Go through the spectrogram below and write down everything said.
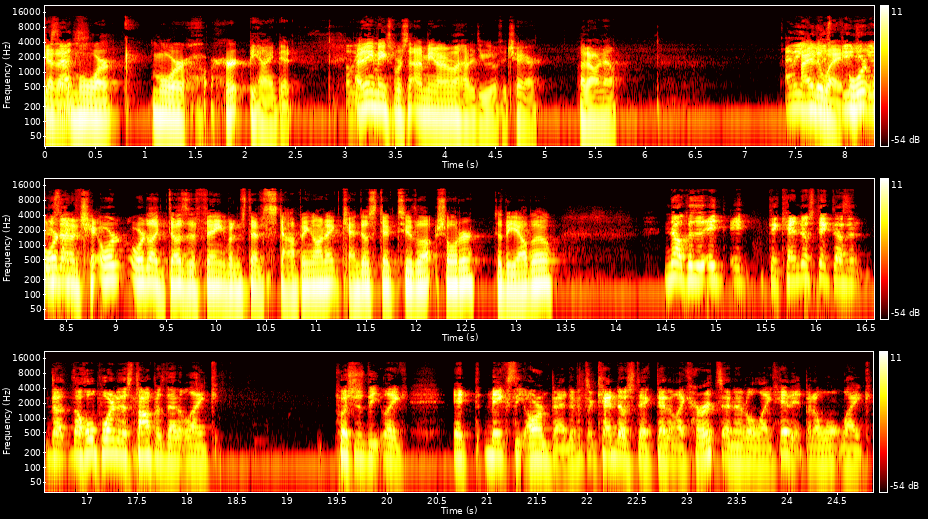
Ring got that steps? more more hurt behind it. Oh, I think it makes more sense. I mean, I don't know how to do it with a chair. I don't know. I mean, you Either just- way, you- or you or just, not like- a chair, or or like does the thing, but instead of stomping on it, kendo stick to the shoulder to the elbow. No, because it, it the kendo stick doesn't. The the whole point of the stomp is that it like pushes the like it makes the arm bend. If it's a kendo stick, then it like hurts and it'll like hit it, but it won't like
